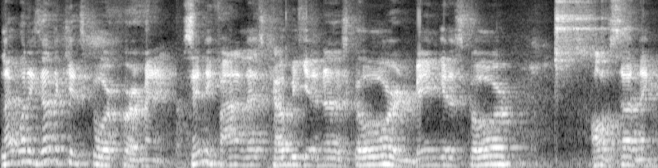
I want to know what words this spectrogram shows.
Let one of these other kids score for a minute. Sidney finally lets Kobe get another score and Ben get a score. All of a sudden they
